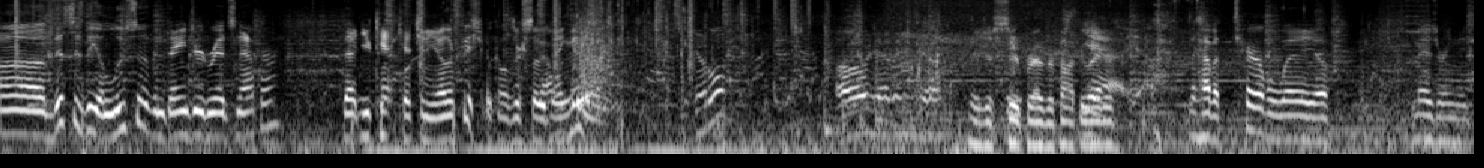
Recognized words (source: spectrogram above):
Uh, this is the elusive endangered red snapper that you can't catch any other fish because they're so dang new. Good one? Oh yeah, there you go. They're just super overpopulated. Yeah, yeah. They have a terrible way of measuring these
